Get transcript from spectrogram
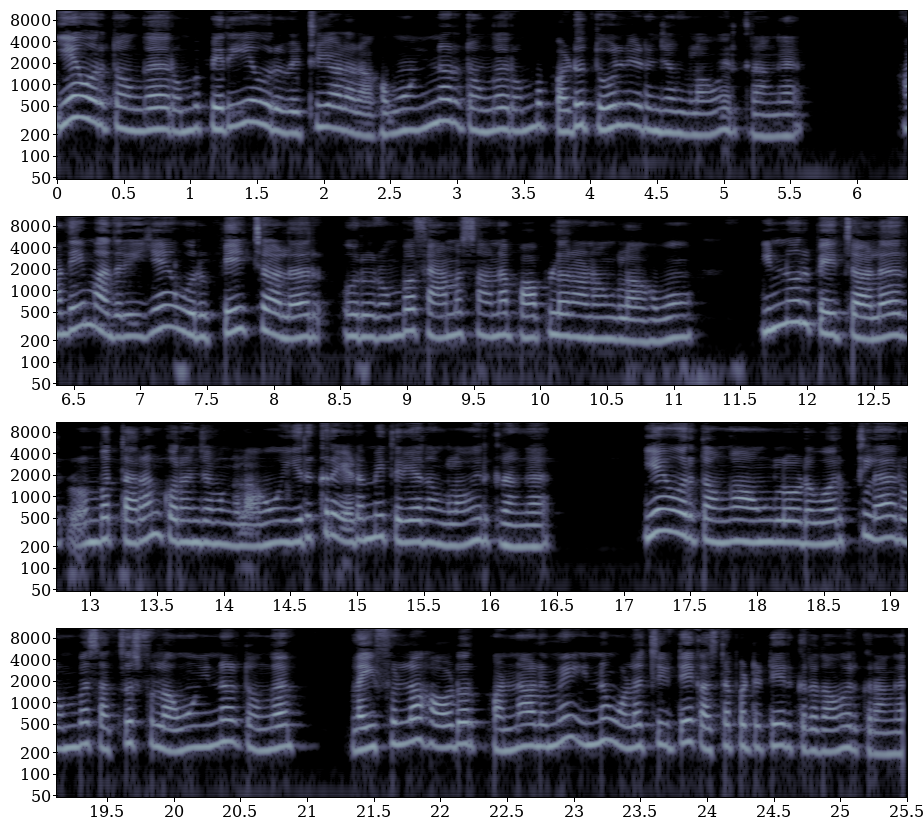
ஏன் ஒருத்தவங்க ரொம்ப பெரிய ஒரு வெற்றியாளராகவும் இன்னொருத்தவங்க ரொம்ப படு தோல்வி அடைஞ்சவங்களாகவும் இருக்கிறாங்க? அதே மாதிரி ஏன் ஒரு பேச்சாளர் ஒரு ரொம்ப ஃபேமஸான பாப்புலரானவங்களாகவும் இன்னொரு பேச்சாளர் ரொம்ப தரம் குறைஞ்சவங்களாகவும் இருக்கிற இடமே தெரியாதவங்களாகவும் இருக்கிறாங்க. ஏன் ஒருத்தவங்க அவங்களோட ஒர்க்கில் ரொம்ப சக்ஸஸ்ஃபுல்லாகவும் இன்னொருத்தவங்க லைஃப் ஃபுல்லாக ஹார்ட் ஒர்க் பண்ணாலுமே இன்னும் உழைச்சிக்கிட்டே கஷ்டப்பட்டுட்டே இருக்கிறதாவும் இருக்கிறாங்க.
